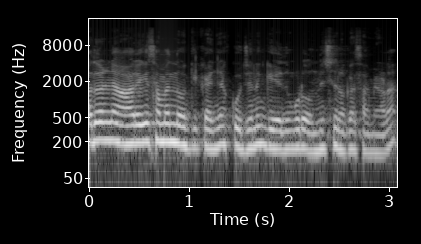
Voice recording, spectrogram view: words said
അതുപോലെ തന്നെ ആരോഗ്യ സമയം നോക്കിക്കഴിഞ്ഞാൽ കുജനും കേതും കൂടെ ഒന്നിച്ച് നിൽക്കുന്ന സമയമാണ്.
